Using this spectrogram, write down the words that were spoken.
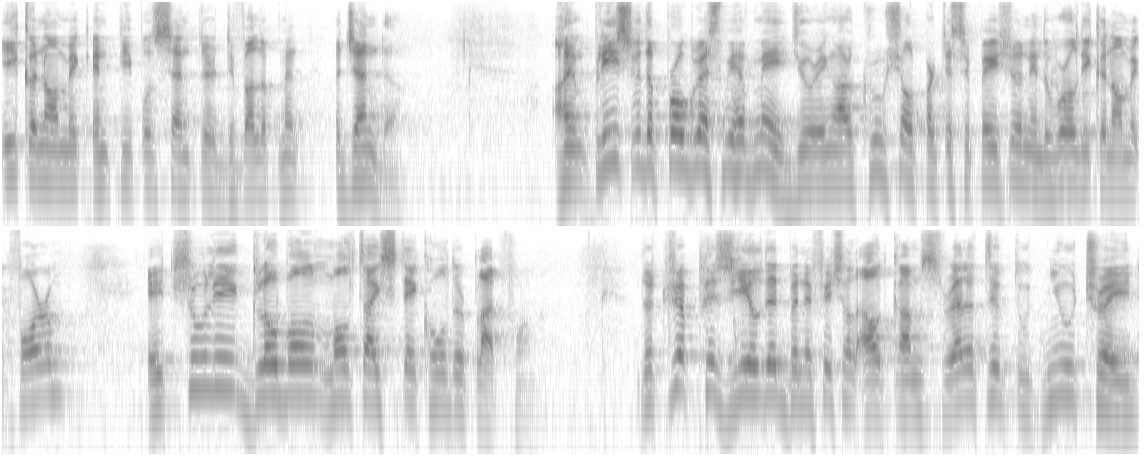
economic, and people-centered development agenda. I am pleased with the progress we have made during our crucial participation in the World Economic Forum, a truly global multi-stakeholder platform. The trip has yielded beneficial outcomes relative to new trade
